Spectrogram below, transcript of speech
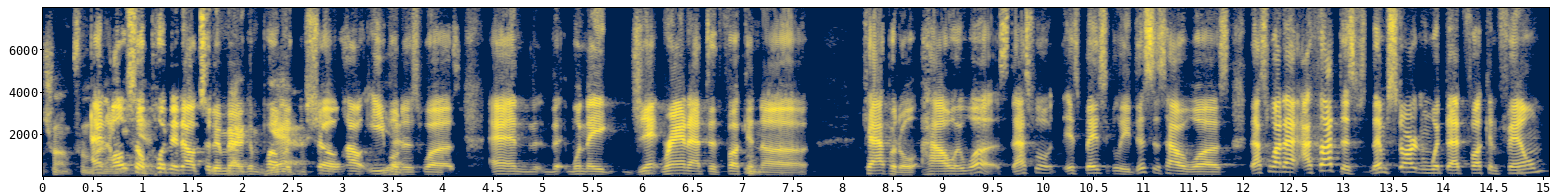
Trump from and also again. putting it out to the American public yeah. to show how evil Yeah. this was. And th- when they j- ran at the fucking uh, Capitol how it was. That's what it's basically. This is how it was. That's what I, I thought. This them starting with that fucking film,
